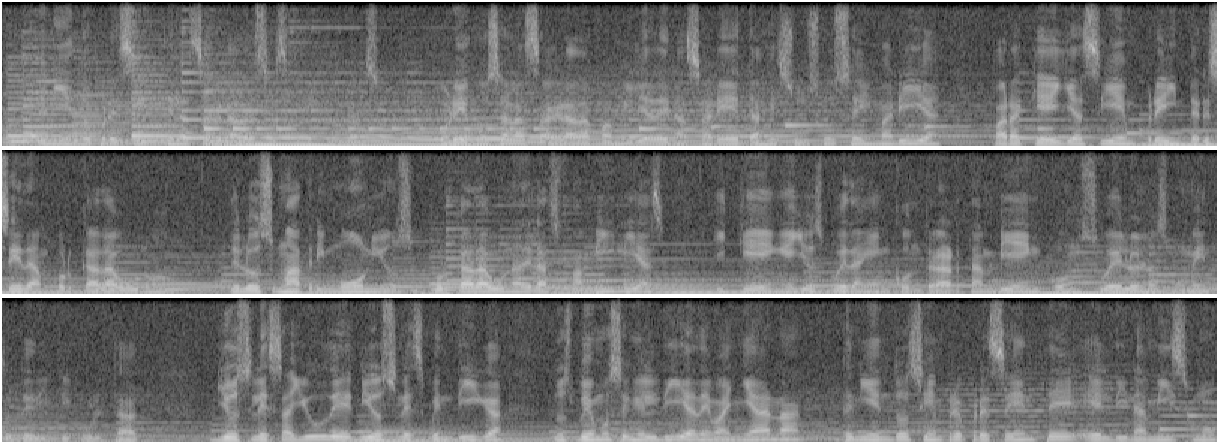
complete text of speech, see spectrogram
teniendo presente las sagradas escrituras. Oremos a la Sagrada Familia de Nazaret, a Jesús, José y María, para que ellas siempre intercedan por cada uno de los matrimonios, por cada una de las familias y que en ellos puedan encontrar también consuelo en los momentos de dificultad. Dios les ayude, Dios les bendiga. Nos vemos en el día de mañana teniendo siempre presente el dinamismo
